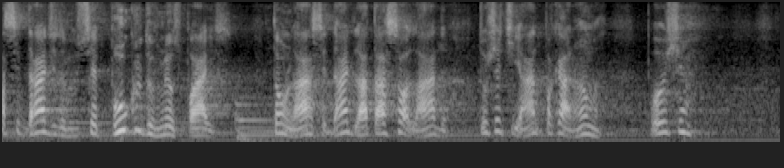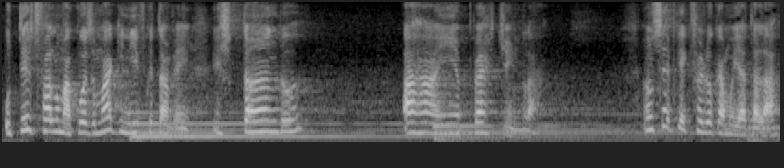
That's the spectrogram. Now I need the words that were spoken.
a cidade do sepulcro dos meus pais. Estão lá, a cidade lá está assolada. Estou chateado pra caramba. Poxa, o texto fala uma coisa magnífica também. Estando a rainha pertinho lá. Eu não sei porque que falou que a mulher está lá.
